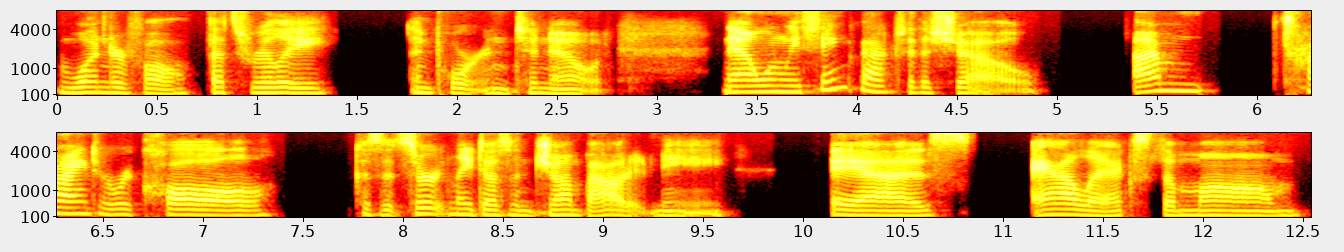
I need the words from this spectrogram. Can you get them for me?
Wonderful. That's really important to note. Now, when we think back to the show, I'm trying to recall because it certainly doesn't jump out at me as Alex, the mom,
